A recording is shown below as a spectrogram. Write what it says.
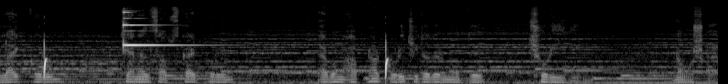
লাইক করুন চ্যানেল সাবস্ক্রাইব করুন এবং আপনার পরিচিতদের মধ্যে ছড়িয়ে দিন। নমস্কার।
